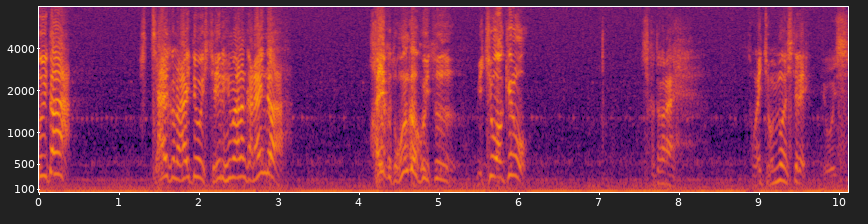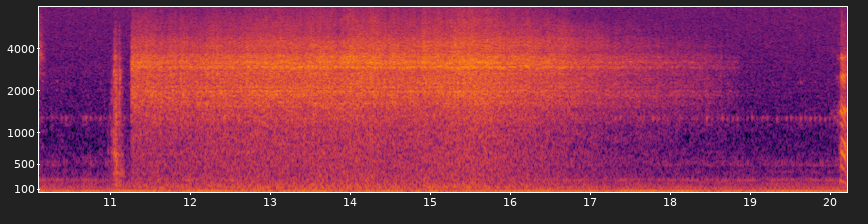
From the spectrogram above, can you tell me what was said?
どいた。どいたヒッチハイクの相手をしている暇なんかないんだ。早くどかんかこいつ。道を開けろ。仕方がない。そが一応見回してれ。よし。最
